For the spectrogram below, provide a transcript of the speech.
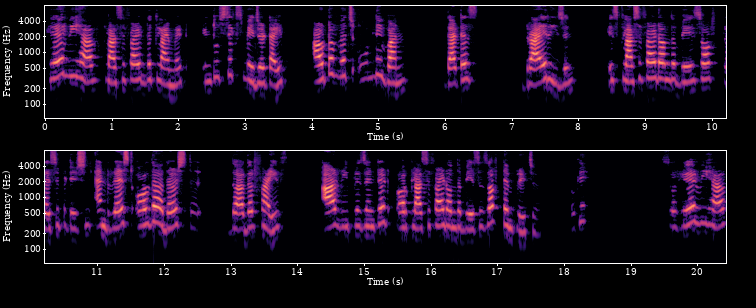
here we have classified the climate into six major types out of which only one that is dry region is classified on the base of precipitation and rest all the others the, the other five are represented or classified on the basis of temperature. Okay? So here we have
